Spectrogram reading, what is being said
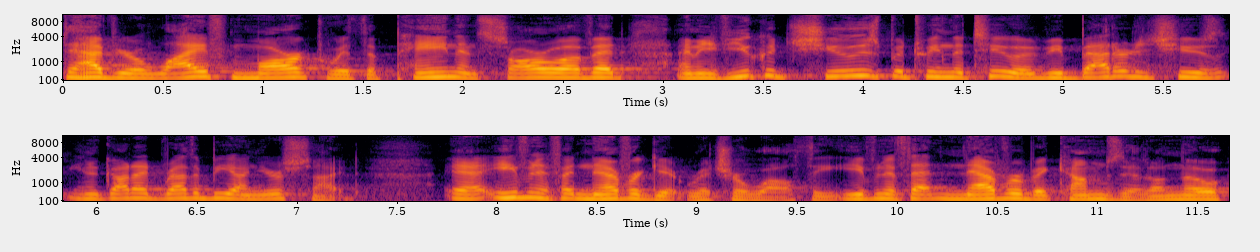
To have your life marked with the pain and sorrow of it. I mean, if you could choose between the two, it would be better to choose, you know, God, I'd rather be on your side. Even if I never get rich or wealthy, even if that never becomes it, although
